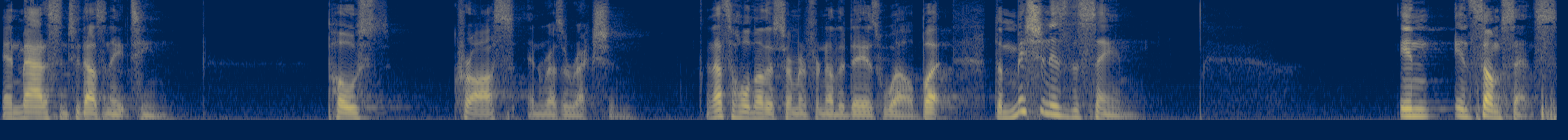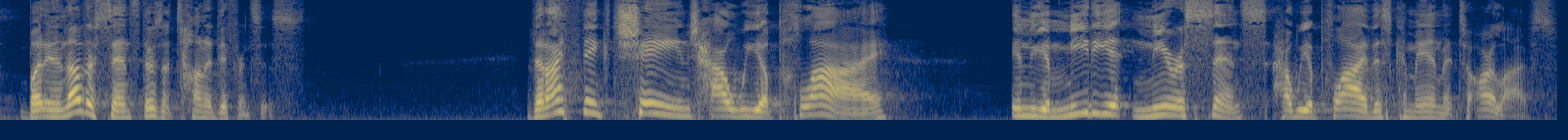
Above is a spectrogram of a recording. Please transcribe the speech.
and Madison 2018, post cross and resurrection. And that's a whole other sermon for another day as well. But the mission is the same in, in some sense. But in another sense, there's a ton of differences that I think change how we apply, in the immediate, nearest sense, how we apply this commandment to our lives.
